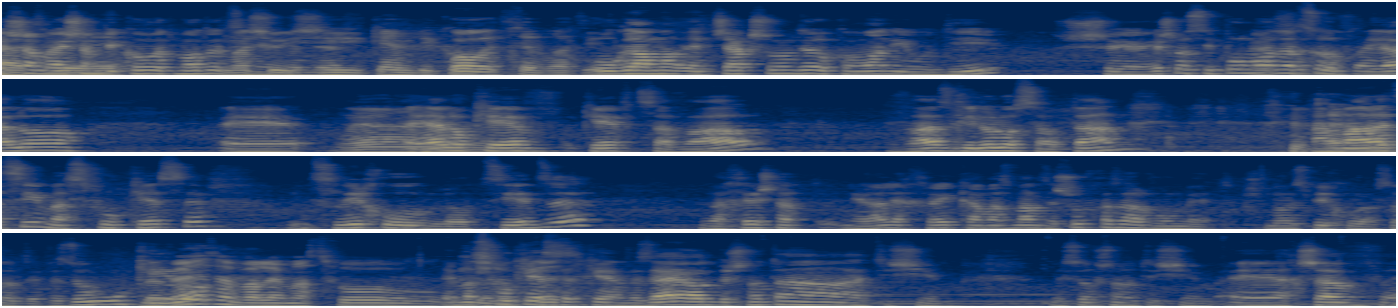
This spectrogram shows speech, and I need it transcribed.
יש שם, יש שם ו- ביקורת מאוד רצינית. משהו. אישי, כן, ביקורת חברתית. הוא גם, אה, צ'אק שונדר הוא כמובן יהודי, שיש לו סיפור אה, מאוד. עצוב, היה לו... אה, היה לו כאב צוואר, ואז גילו לו סרטן. המערצים אספו כסף, הצליחו להוציא את זה, ואחרי שנת, נראה לי אחרי כמה זמן זה שוב חזר והוא מת. לא הספיקו לעשות את זה. וזה הוא כאילו... באמת, אבל הם אספו... הם כאילו אספו כסף, כן, וזה היה עוד בשנות ה-90, בסוף שנות ה-90. עכשיו, אה,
